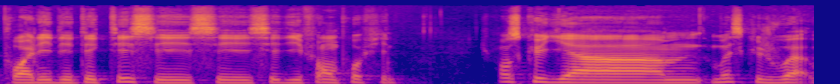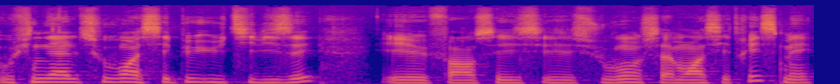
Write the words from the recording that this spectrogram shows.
pour aller détecter ces, différents profils. Je pense qu'il y a, moi ce que je vois au final souvent assez peu utilisé, et enfin c'est souvent ça assez triste, mais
